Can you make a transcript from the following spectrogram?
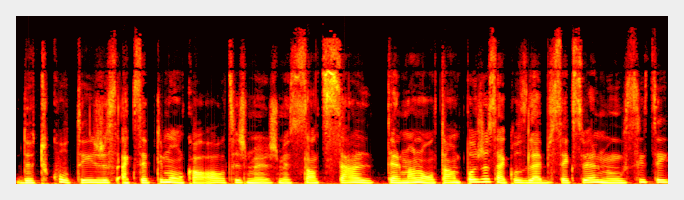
de tous côtés, juste accepter mon corps. Tu sais, je me, je me suis sentie sale tellement longtemps, pas juste à cause de l'abus sexuel, mais aussi, tu sais,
